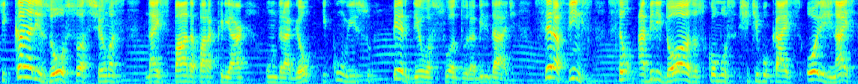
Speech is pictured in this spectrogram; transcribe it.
que canalizou suas chamas na espada para criar um dragão e com isso perdeu a sua durabilidade. Serafins são habilidosos como os Chichibukais originais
